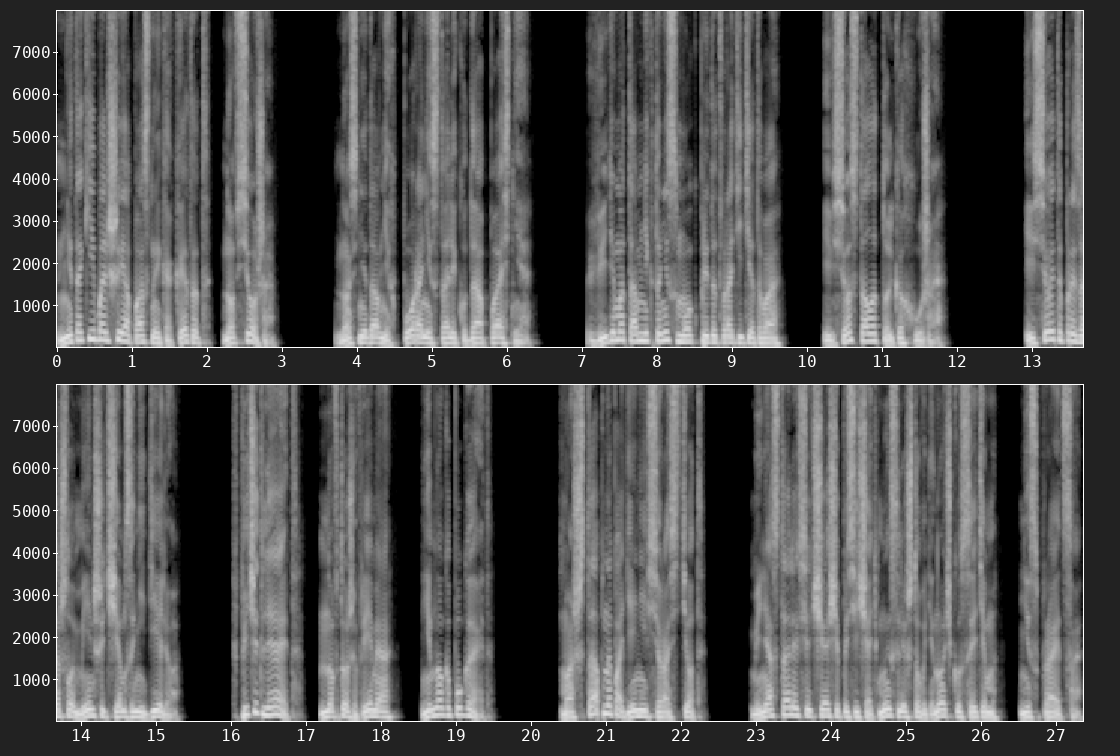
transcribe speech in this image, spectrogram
Не такие большие и опасные, как этот, но все же. Но с недавних пор они стали куда опаснее, Видимо, там никто не смог предотвратить этого, и все стало только хуже. И все это произошло меньше, чем за неделю. Впечатляет, но в то же время немного пугает. Масштаб нападений все растет. Меня стали все чаще посещать мысли, что в одиночку с этим не справиться,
